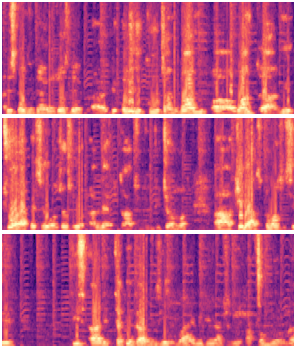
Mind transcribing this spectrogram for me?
at this point in time, they just left uh, the only the coach and one uh, one uh, I mean two other person was just know, left uh, to do the job. But uh, Kida has come out to say these are the technical reasons why we didn't actually perform well. my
